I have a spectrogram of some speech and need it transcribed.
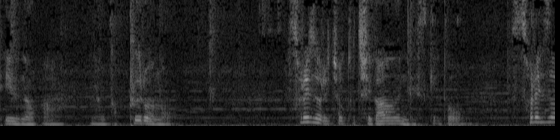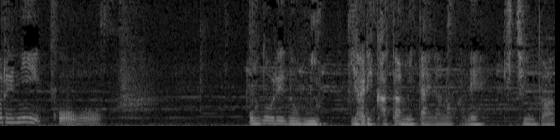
っていうのがなんかプロのそれぞれちょっと違うんですけどそれぞれにこう己のやり方みたいなのがねきちんとあっ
